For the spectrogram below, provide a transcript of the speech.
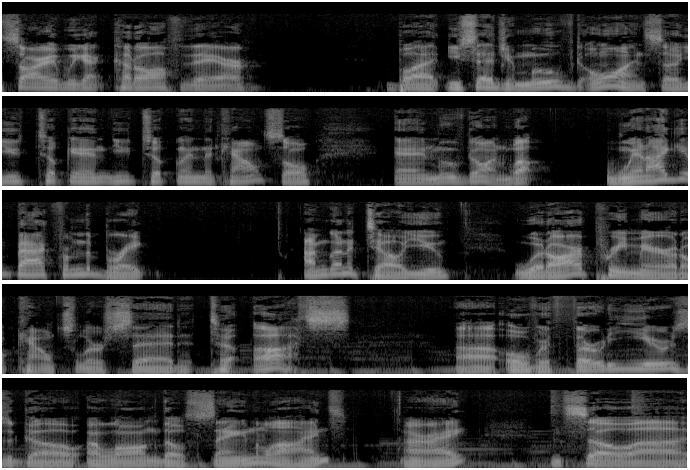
sorry we got cut off there, but you said you moved on, so you took in you took in the counsel and moved on. Well, when I get back from the break, I'm going to tell you what our premarital counselor said to us uh, over 30 years ago along those same lines. All right. And so uh,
